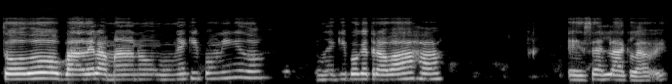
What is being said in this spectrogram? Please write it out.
todo va de la mano, un equipo unido, un equipo que trabaja, esa es la clave.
